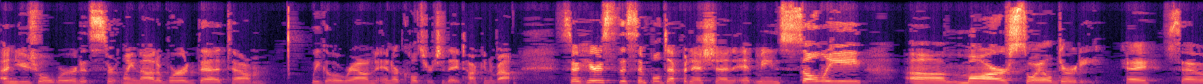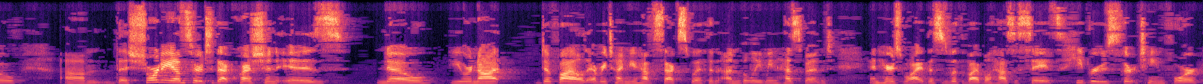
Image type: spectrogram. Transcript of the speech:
unusual word. It's certainly not a word that um, we go around in our culture today talking about. So here's the simple definition it means sully, um, mar, soil, dirty. Okay, so um, the short answer to that question is no, you are not defiled every time you have sex with an unbelieving husband. And here's why. This is what the Bible has to say. It's Hebrews 13 4.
